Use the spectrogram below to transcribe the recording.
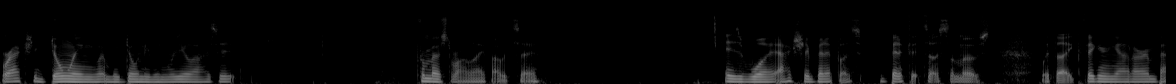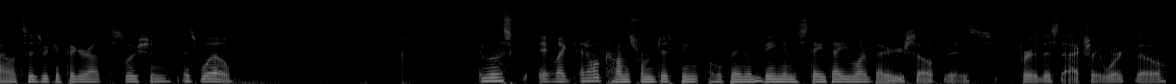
we're actually doing when we don't even realize it. For most of our life, I would say is what actually benefits benefits us the most with like figuring out our imbalances we can figure out the solution as well. It must it like it all comes from just being open and being in a state that you want to better yourself this for this to actually work though.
